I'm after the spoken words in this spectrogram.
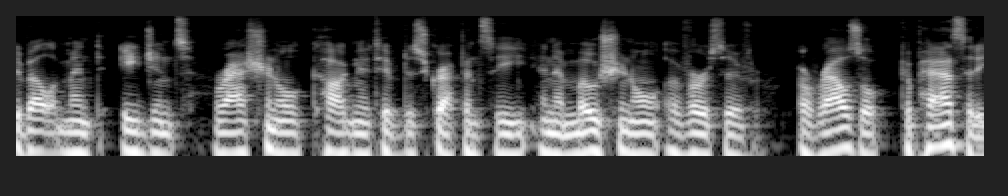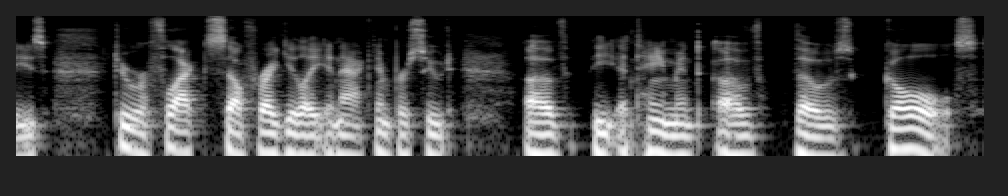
development agents' rational cognitive discrepancy and emotional aversive arousal capacities to reflect, self regulate, and act in pursuit of the attainment of those goals.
